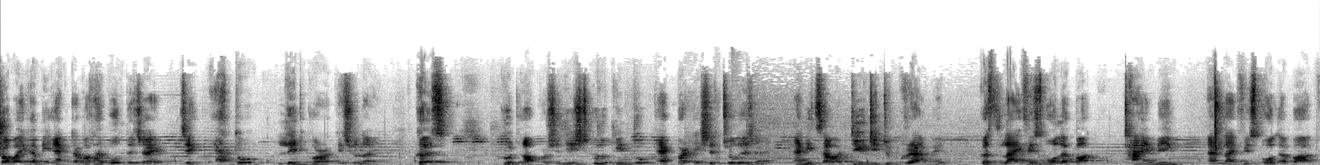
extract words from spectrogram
সবাইকে আমি একটা কথা বলতে চাই যে এত লেট করার কিছু নাই। বিকজ গুড অপরচুনিটিসগুলো কিন্তু একবার এসে চলে যায় and it's our duty to grab it because life is all about and life is all about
